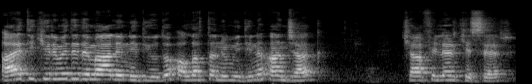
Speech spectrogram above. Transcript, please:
Ayet-i kerimede de mealen ne diyordu? Allah'tan ümidini ancak kafirler keser.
